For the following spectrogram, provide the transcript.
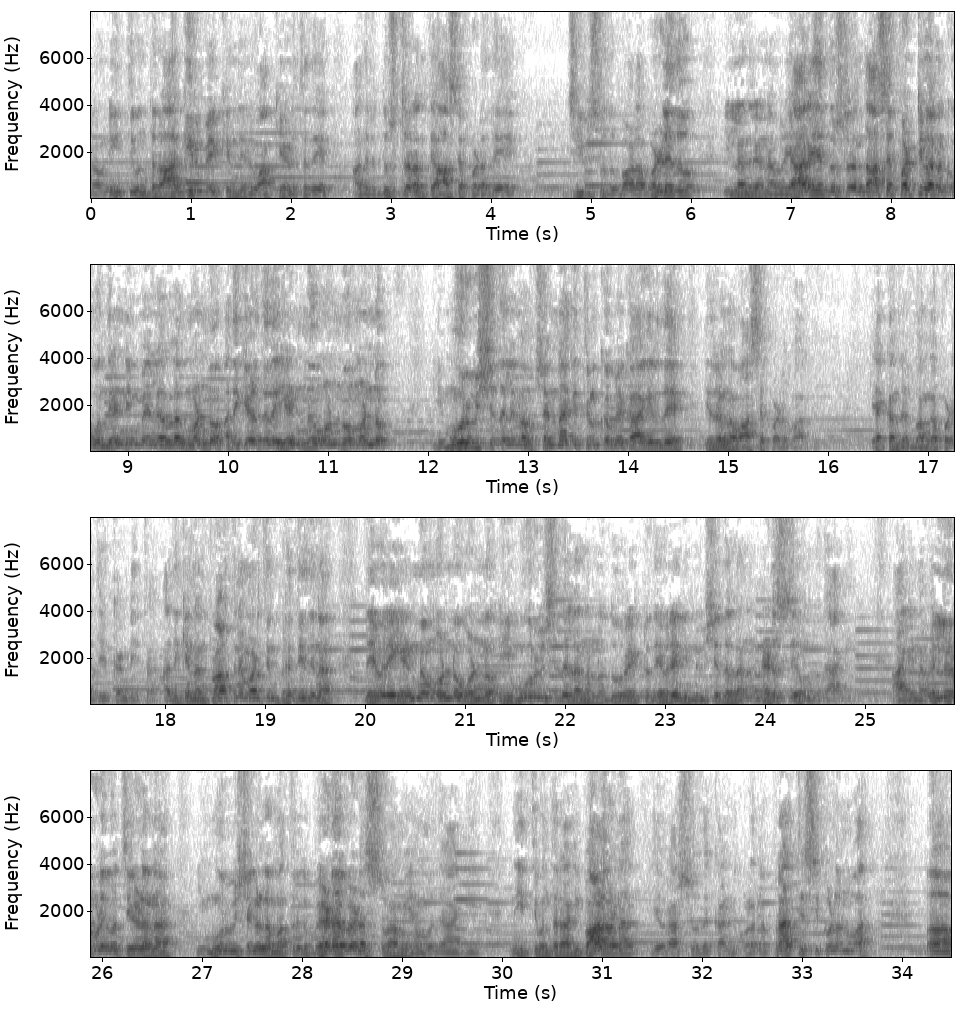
ನಾವು ನೀತಿವಂತರಾಗಿರ್ಬೇಕೆಂದೇಳಿ ವಾಕ್ಯ ಹೇಳ್ತದೆ. ಆದರೆ ದುಷ್ಟರಂತೆ ಆಸೆ ಪಡದೆ ಜೀವಿಸುವುದು ಬಹಳ ಒಳ್ಳೇದು ಇಲ್ಲಾಂದ್ರೆ ನಾವು ಯಾರೇ ದುಷ್ಟರಂತ ಆಸೆ ಪಟ್ಟಿವಿ ಅನ್ಕೋ ಒಂದು ಹೆಣ್ಣಿನ ಮೇಲೆ ಎಲ್ಲ ಮಣ್ಣು ಅದಕ್ಕೆ ಹೇಳ್ತದೆ ಹೆಣ್ಣು ಹಣ್ಣು ಮಣ್ಣು. ಈ ಮೂರು ವಿಷಯದಲ್ಲಿ ನಾವು ಚೆನ್ನಾಗಿ ತಿಳ್ಕೊಬೇಕಾಗಿರದೆ ಇದ್ರಲ್ಲಿ ನಾವು ಆಸೆ ಪಡಬಾರ್ದು. ಯಾಕಂದ್ರೆ ಭಂಗ ಪಡ್ತೀವಿ ಖಂಡಿತ. ಅದಕ್ಕೆ ನಾನು ಪ್ರಾರ್ಥನೆ ಮಾಡ್ತೀನಿ ಪ್ರತಿದಿನ ದೇವರೇ ಹೆಣ್ಣು ಮಣ್ಣು ಒಣ್ಣು ಈ ಮೂರು ವಿಷಯದಲ್ಲಿ ನನ್ನನ್ನು ದೂರ ಇಟ್ಟು ದೇವರೇ ನಿನ್ನ ವಿಷಯದಲ್ಲಿ ನನ್ನ ನಡೆಸಿ ಎಂಬುದಾಗಿ. ಹಾಗೆ ನಾವೆಲ್ಲರೂ ಇವತ್ತು ಹೇಳೋಣ ಈ ಮೂರು ವಿಷಯಗಳನ್ನ ಮಾತ್ರ ಬೇಡ ಬೇಡ ಸ್ವಾಮಿ ಎಂಬುದಾಗಿ. ನೀತಿವಂತರಾಗಿ ಬಾಳೋಣ ದೇವರ ಆಶೀರ್ವಾದ ಕಂಡುಕೊಳ್ಳೋಣ. ಪ್ರಾರ್ಥಿಸಿಕೊಳ್ಳೋಣ ಆ,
